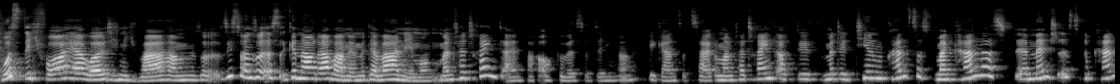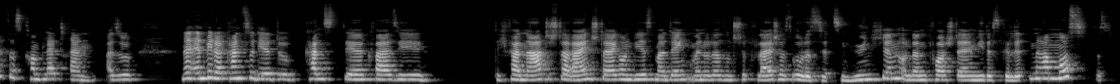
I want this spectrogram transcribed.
wusste ich vorher, wollte ich nicht wahrhaben. So, siehst du, und so ist, genau da waren wir mit der Wahrnehmung. Man verdrängt einfach auch gewisse Dinge die ganze Zeit. Und man verdrängt auch die, mit den Tieren, du kannst das, man kann das, der Mensch ist, du kannst das komplett trennen. Also, ne, entweder kannst du dir, du kannst dir quasi dich fanatisch da reinsteigen und dir jetzt mal denken, wenn du da so ein Stück Fleisch hast, oh, das ist jetzt ein Hühnchen und dann vorstellen, wie das gelitten haben muss. Das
